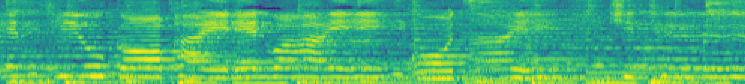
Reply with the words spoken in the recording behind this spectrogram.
เห็นทิวก็ภัยเอ็นว่า คิดถึง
